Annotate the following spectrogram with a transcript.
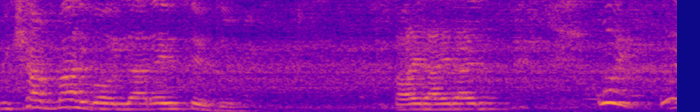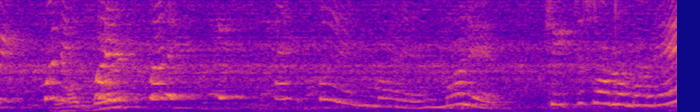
Mükemmel goller en sevdiğim. Hayır hayır hayır. Uy, uy. Mane, mane, mane, mane, mane. Çekti sonra mane.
